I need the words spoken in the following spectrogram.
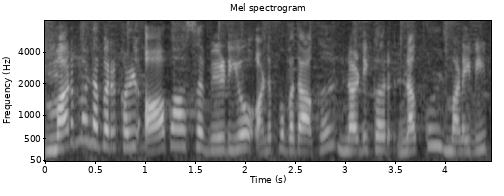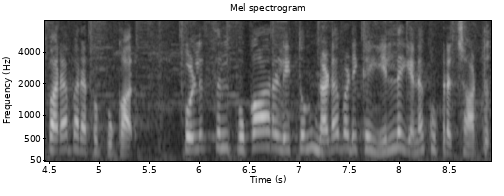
மர்ம நபர்கள் ஆபாச வீடியோ அனுப்புவதாக நடிகர் நகுல் மனைவி பரபரப்பு புகார். போலீசில் புகார் அளித்தும் நடவடிக்கை இல்லை என குற்றச்சாட்டு.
